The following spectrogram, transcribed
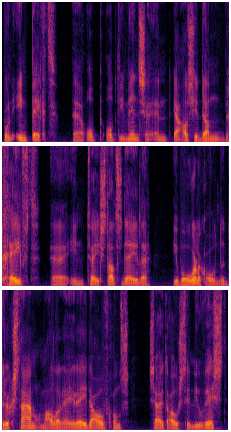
voor een impact uh, op, op die mensen? En ja, als je dan begeeft uh, in twee stadsdelen die behoorlijk onder druk staan, om allerlei redenen overigens, Zuidoost en Nieuw-West.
